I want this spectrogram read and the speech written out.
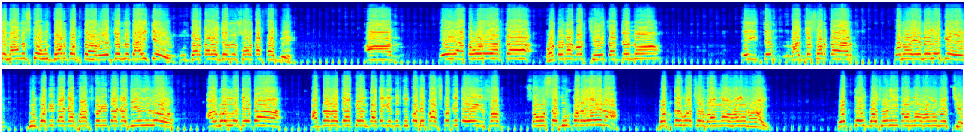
যে মানুষকে উদ্ধার করতে হবে। এর জন্য দায়ীকে উদ্ধার করার জন্য সরকার থাকবে। আর এই এত বড় একটা ঘটনা ঘটছে, যার জন্য এই রাজ্য সরকার কোন এমএলএ কে দু কোটি টাকা, পাঁচ কোটি টাকা দিয়ে দিল আর বলল যে এটা আপনারা দেখেন, তাতে কিন্তু দু কোটি, পাঁচ কোটিতে সব সমস্যা দূর করা যাবে না। প্রত্যেক বছর গঙ্গা ভাঙন হয়। প্রত্যেক বছরই গঙ্গা ভাঙন হচ্ছে।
